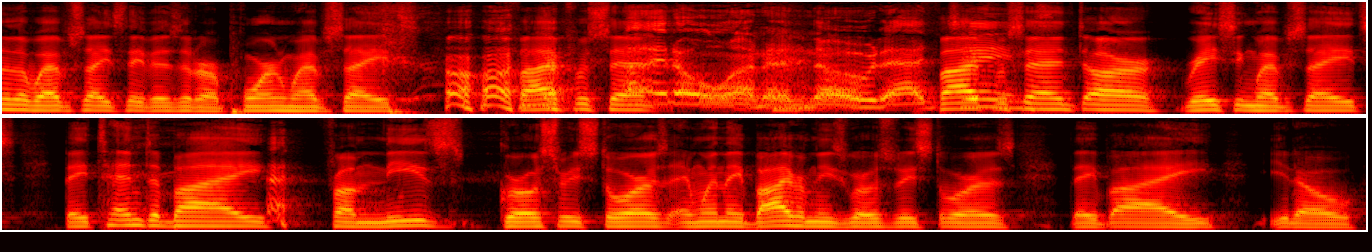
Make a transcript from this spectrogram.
of the websites they visit are porn websites. 5% I don't want to know that. 5% James. are racing websites. They tend to buy from these grocery stores and when they buy from these grocery stores, they buy you know,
